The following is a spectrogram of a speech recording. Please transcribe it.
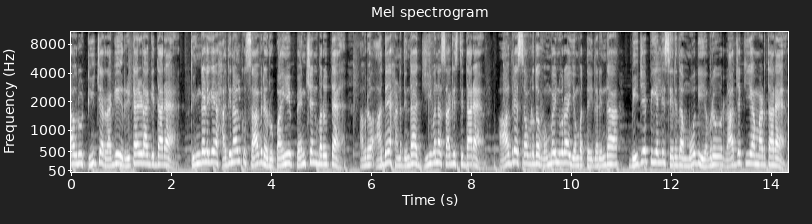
ಅವರು ಟೀಚರ್ ಆಗಿ ರಿಟೈರ್ಡ್ ಆಗಿದ್ದಾರೆ. ತಿಂಗಳಿಗೆ ಹದಿನಾಲ್ಕು ಸಾವಿರ ರೂಪಾಯಿ ಪೆನ್ಷನ್ ಬರುತ್ತೆ. ಅವರು ಅದೇ ಹಣದಿಂದ ಜೀವನ ಸಾಗಿಸ್ತಿದ್ದಾರೆ. ಆದರೆ ಸಾವಿರದ ಒಂಬೈನೂರ ಎಂಬತ್ತೈದರಿಂದ ಬಿಜೆಪಿಯಲ್ಲಿ ಸೇರಿದ ಮೋದಿ ಅವರು ರಾಜಕೀಯ ಮಾಡ್ತಾರೆ.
